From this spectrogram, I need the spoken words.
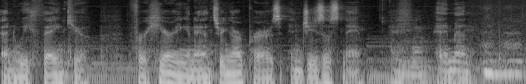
And we thank you for hearing and answering our prayers. In Jesus' name, Amen. amen. Amen.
